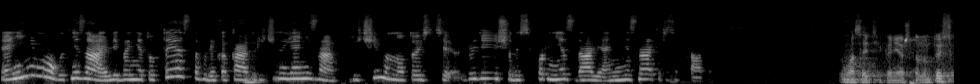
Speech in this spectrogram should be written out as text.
и они не могут, не знаю, либо нету тестов, или какая причина, я не знаю причину, но то есть люди еще до сих пор не сдали, они не знают результатов ума сойти, конечно. Ну, то есть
